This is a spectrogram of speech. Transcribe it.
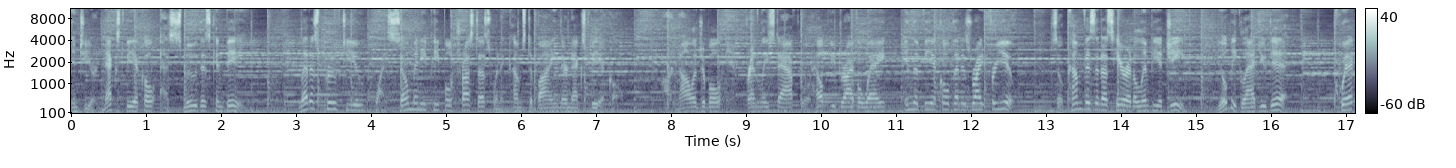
into your next vehicle as smooth as can be. Let us prove to you why so many people trust us when it comes to buying their next vehicle. Our knowledgeable and friendly staff will help you drive away in the vehicle that is right for you. So come visit us here at Olympia Jeep. You'll be glad you did. Quick,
